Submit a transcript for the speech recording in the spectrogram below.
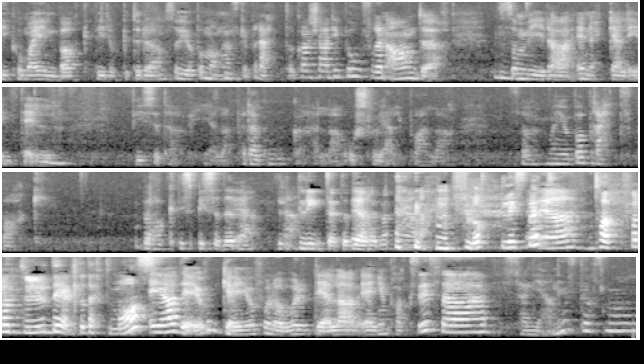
de kommer inn bak de lukkede dørene, så jobber man ganske bredt. Og kanskje har de behov for en annen dør, som vi da er nøkkel inn til fysioterapi eller pedagoger eller Oslohjelpa eller Så man jobber bredt bak. De spissede, Ja. ja. lydtette Ja, dørene. ja. Flott, Lisbeth. Takk for at du delte dette med oss. ja, det er jo gøy å få lov å dele av egen praksis. Så send gjerne inn spørsmål.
